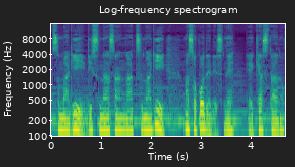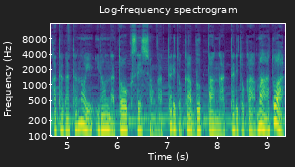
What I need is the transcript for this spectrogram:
集まり、リスナーさんが集まり、まあ、そこでですね、キャスターの方々のいろんなトークセッションがあったりとか物販があったりとか、まあ、あとは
